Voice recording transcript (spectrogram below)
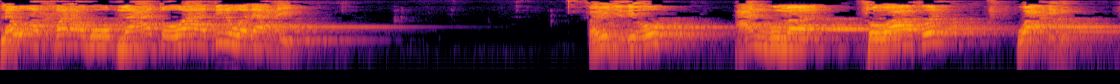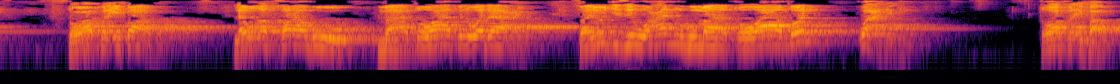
لو أخره مع طواف الوداع. فيجزئ عنهما طواف واحد طواف الإفاضة. لو أخره مع طواف الوداع فيجزئ عنهما طواف واحد طواف الإفاضة.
